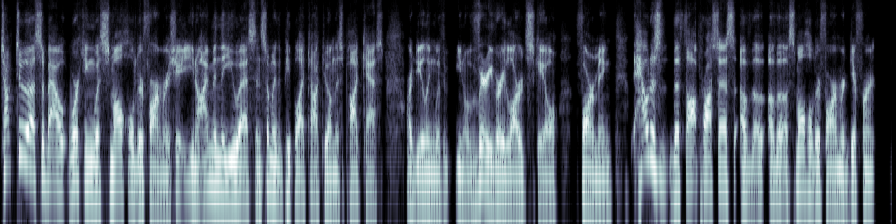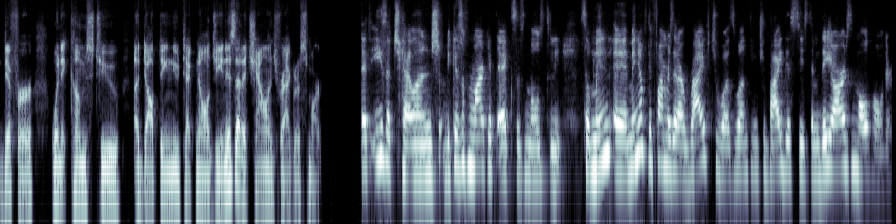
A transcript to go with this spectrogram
Talk to us about working with smallholder farmers. You, you, know, I'm in the U.S. and some of the people I talk to on this podcast are dealing with, you know, very, very large scale farming. How does the thought process of of a smallholder farmer different differ when it comes to adopting new technology? And is that a challenge for AgroSmart? That is a challenge because of market access mostly. So many, uh, many of the farmers that arrive to us wanting to buy this system, they are smallholder.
